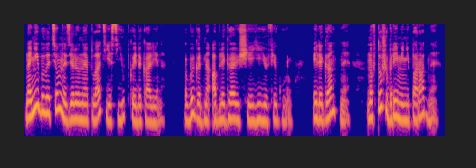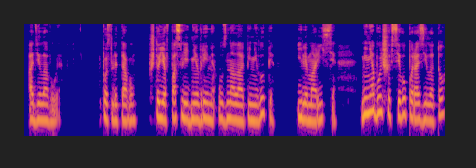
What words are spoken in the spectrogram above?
На ней было темно зеленое платье с юбкой до колена, выгодно облегающее ее фигуру, элегантное, но в то же время не парадное, а деловое. После того, что я в последнее время узнала о Пенелопе или Марисе, меня больше всего поразило то,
